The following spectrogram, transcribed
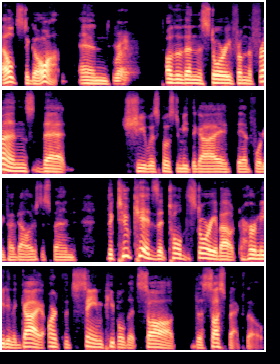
else to go on. And Right. Other than the story from the friends that she was supposed to meet the guy they had $45 to spend. The two kids that told the story about her meeting the guy aren't the same people that saw the suspect though.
